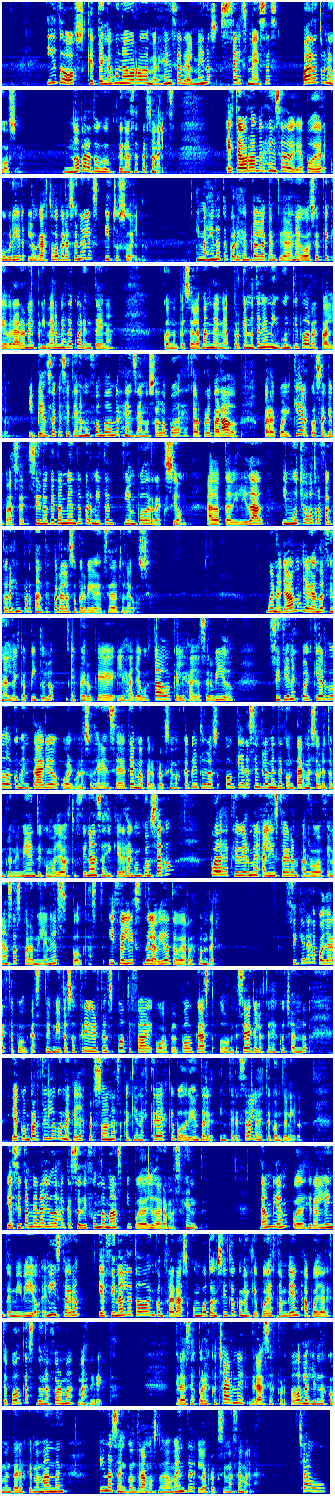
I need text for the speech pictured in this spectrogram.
Y dos, que tengas un ahorro de emergencia de al menos seis meses para tu negocio, no para tus finanzas personales. Este ahorro de emergencia debería poder cubrir los gastos operacionales y tu sueldo. Imagínate, por ejemplo, la cantidad de negocios que quebraron el primer mes de cuarentena, cuando empezó la pandemia, porque no tenían ningún tipo de respaldo. Y piensa que si tienes un fondo de emergencia no solo puedes estar preparado para cualquier cosa que pase, sino que también te permite tiempo de reacción, adaptabilidad y muchos otros factores importantes para la supervivencia de tu negocio. Bueno, ya vamos llegando al final del capítulo. Espero que les haya gustado, que les haya servido. Si tienes cualquier duda, comentario o alguna sugerencia de tema para próximos capítulos o quieres simplemente contarme sobre tu emprendimiento y cómo llevas tus finanzas y quieres algún consejo, puedes escribirme al Instagram arroba finanzas millennials podcast y feliz de la vida te voy a responder. Si quieres apoyar este podcast, te invito a suscribirte en Spotify o Apple Podcast o donde sea que lo estés escuchando y a compartirlo con aquellas personas a quienes crees que podría interesarles este contenido. Y así también ayudas a que se difunda más y pueda ayudar a más gente. También puedes ir al link de mi bio en Instagram y al final de todo encontrarás un botoncito con el que puedes también apoyar este podcast de una forma más directa. Gracias por escucharme, gracias por todos los lindos comentarios que me mandan y nos encontramos nuevamente la próxima semana. ¡Chao!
